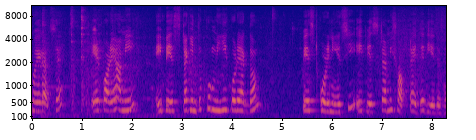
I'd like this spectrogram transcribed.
হয়ে গেছে। এরপরে আমি এই পেস্টটা কিন্তু খুব মিহি করে একদম পেস্ট করে নিয়েছি। এই পেস্টটা আমি সবটা এতে দিয়ে দেবো।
